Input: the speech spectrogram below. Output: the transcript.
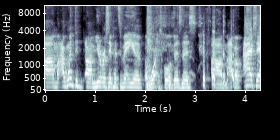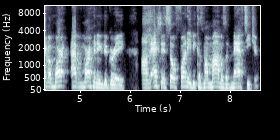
Um, I went to um, University of Pennsylvania, Wharton School of Business. Um, I, a, I, actually have a mar- I have a marketing degree. Um, actually, it's so funny because my mom was a math teacher.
